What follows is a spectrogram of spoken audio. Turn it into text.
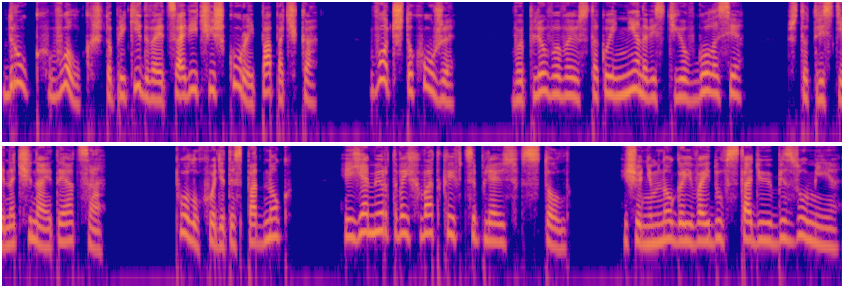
«Друг, волк, что прикидывается овечьей шкурой, папочка. Вот что хуже». Выплёвываю с такой ненавистью в голосе, что трясти начинает и отца. Пол уходит из-под ног, и я мертвой хваткой вцепляюсь в стол. Еще немного и войду в стадию безумия,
